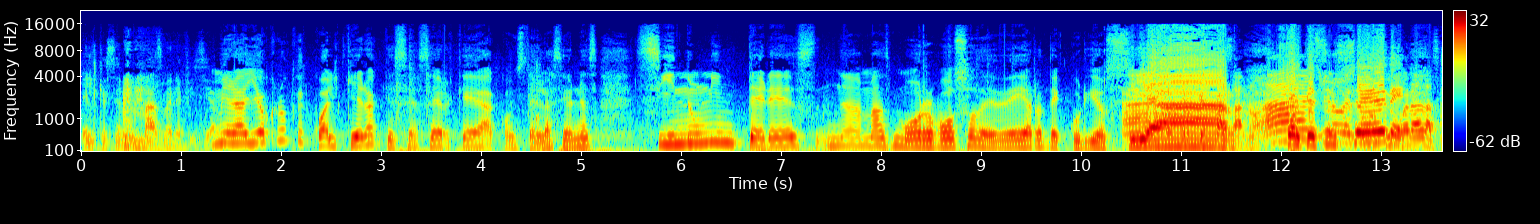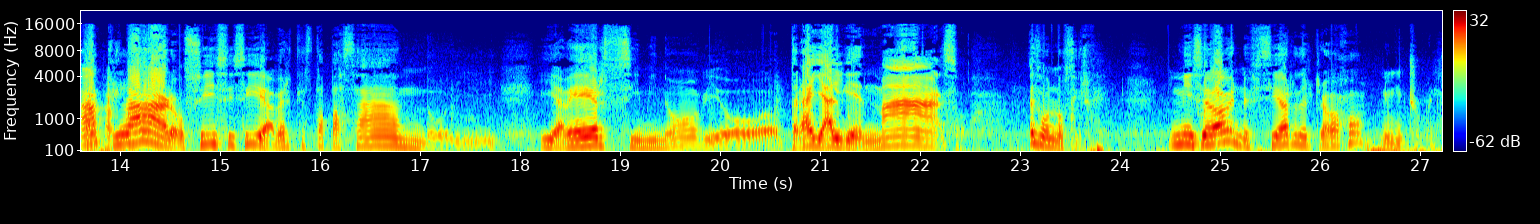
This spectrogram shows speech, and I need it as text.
el que se ve más beneficiado? Mira, yo creo que cualquiera que se acerque a constelaciones sin un interés nada más morboso de ver, de curiosidad. Ah, porque pasa, ¿no? Ay, porque si sucede. ah, claro, sí, sí, sí, a ver qué está pasando y, y a ver si mi novio trae a alguien más. o- Eso no sirve. Ni se va a beneficiar del trabajo, ni mucho menos.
